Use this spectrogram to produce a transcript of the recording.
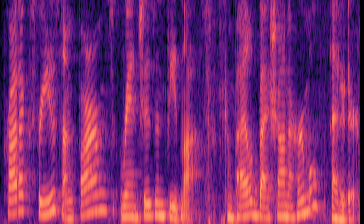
Products for Use on Farms, Ranches, and Feedlots. Compiled by Shauna Hermel, editor.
